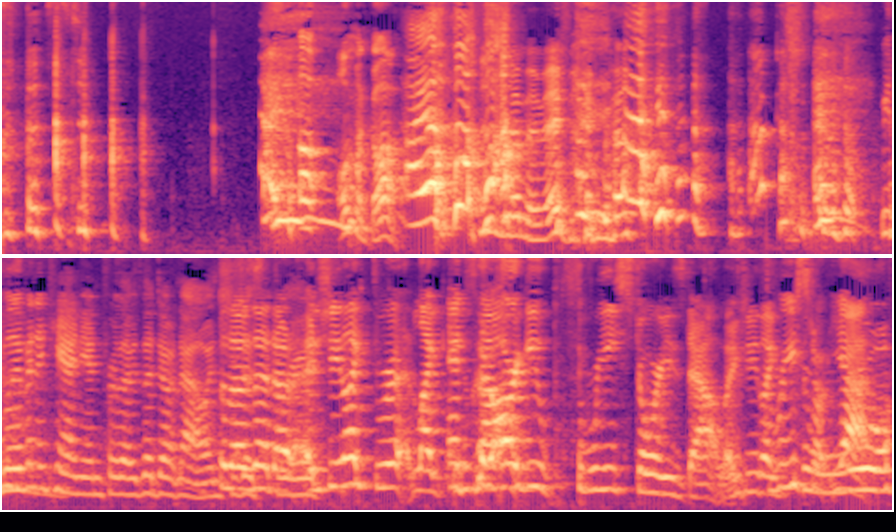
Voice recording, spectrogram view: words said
oh, oh my god! This is MMA fight, bro. we live in a canyon for those that don't know. And For she those just that don't, and she like threw like you could not- argue three stories down. Like she like three threw sto- a yeah, fucking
